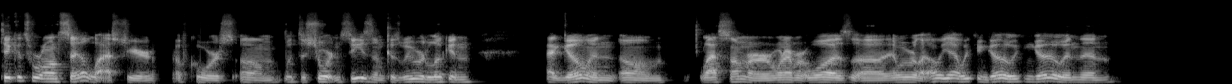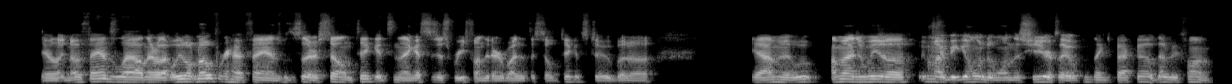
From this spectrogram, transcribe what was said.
tickets were on sale last year, of course, um, with the shortened season because we were looking at going um, last summer or whenever it was, uh, and we were like, oh yeah, we can go, we can go, and then they were like, no fans allowed. And they were like, we don't know if we're gonna have fans, so they're selling tickets, and I guess it just refunded everybody that they sold tickets to, but. uh yeah, I mean, I imagine we uh we might be going to one this year if they open things back up. That'd be fun.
